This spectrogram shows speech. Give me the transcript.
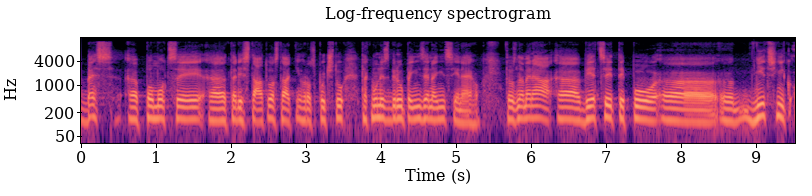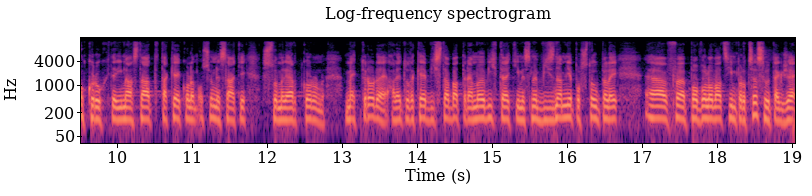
bez pomoci tedy státu a státního rozpočtu, tak mu nezbydou peníze na nic jiného. To znamená věci typu vnitřní okruh, který má stát také kolem 80 100 miliard korun, metro D, ale je to také výstavba tramvajových tratí. My jsme významně postoupili v povolovacím procesu, takže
